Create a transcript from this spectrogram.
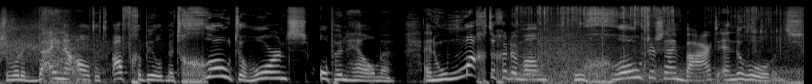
Ze worden bijna altijd afgebeeld met grote hoorns op hun helmen. En hoe machtiger de man, hoe groter zijn baard en de horens.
